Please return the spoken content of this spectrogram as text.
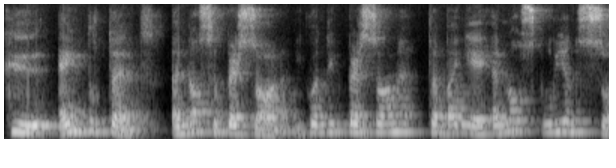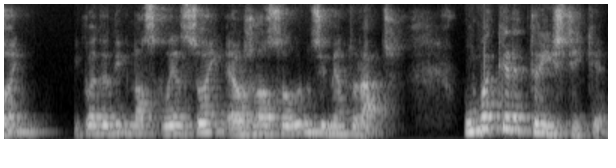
que é importante, a nossa persona, e quando digo persona, também é a nosso cliente sonho. E quando eu digo nosso cliente sonho, é os nossos alunos e mentorados. Uma característica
